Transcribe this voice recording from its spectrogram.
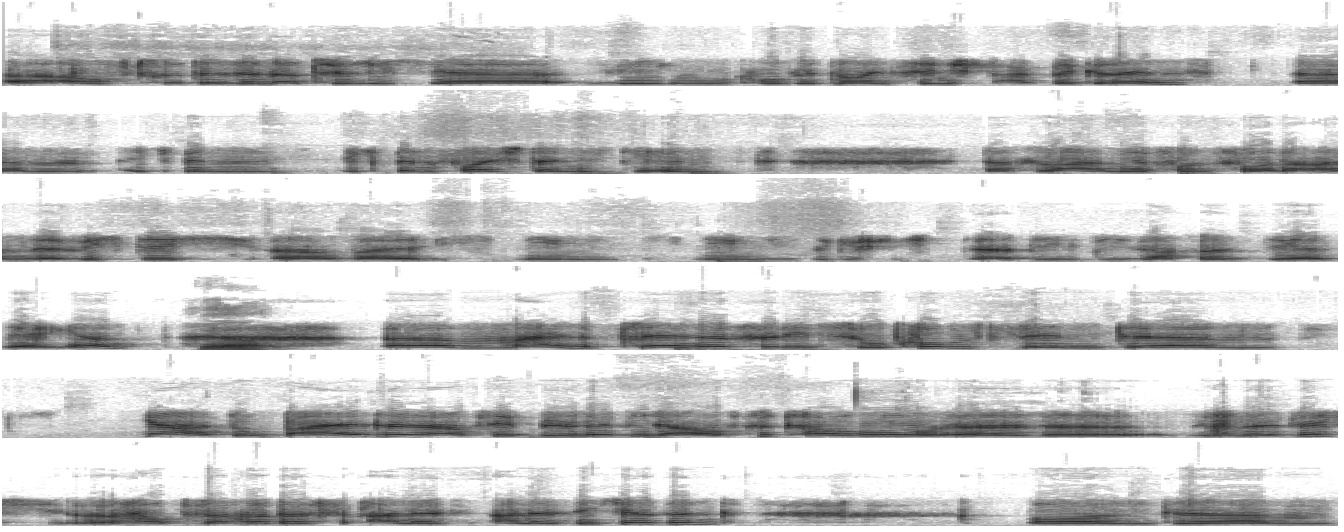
Äh, Auftritte sind natürlich äh, wegen Covid-19 stark begrenzt. Ähm, ich bin ich bin vollständig geimpft. Das war mir von vorne an sehr wichtig, äh, weil ich nehme ich nehme diese Geschichte äh, die die Sache sehr sehr ernst. Ja. Ähm, meine Pläne für die Zukunft sind ähm, ja, so bald äh, auf die Bühne wieder aufzutauchen äh, wie möglich. Hauptsache, dass alles alle sicher sind und ähm,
